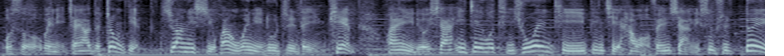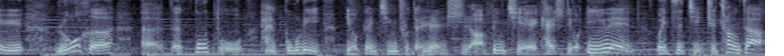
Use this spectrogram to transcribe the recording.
我所为你摘要的重点，希望你喜欢我为你录制的影片。欢迎你留下意见或提出问题，并且和我分享你是不是对于如何呃的孤独和孤立有更清楚的认识哦，并且开始有意愿为自己去创造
